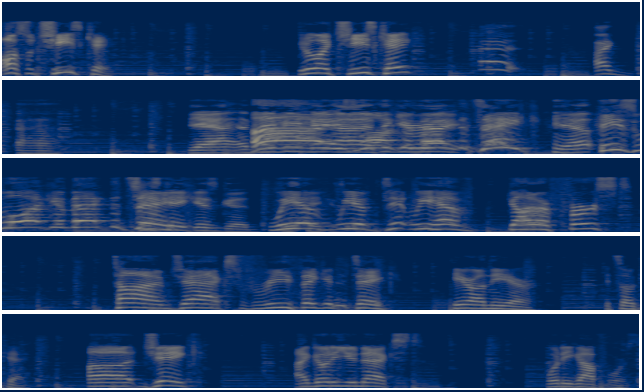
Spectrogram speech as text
Also cheesecake. You don't like cheesecake? Eh, I uh, yeah, maybe. ah, may, he's I think you're back right. the tank. Yep. He's walking back the tank. Cheesecake is good. We Cheesecake have we good. have di- we have got our first time, Jax, rethinking the take here on the air. It's okay. Uh, Jake, I go to you next. What do you got for us?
